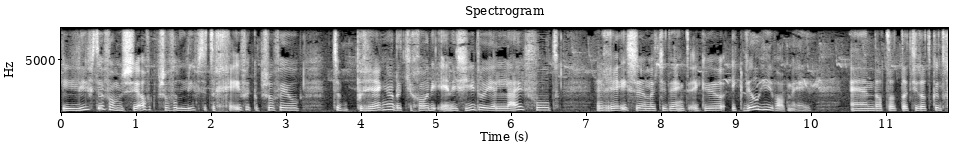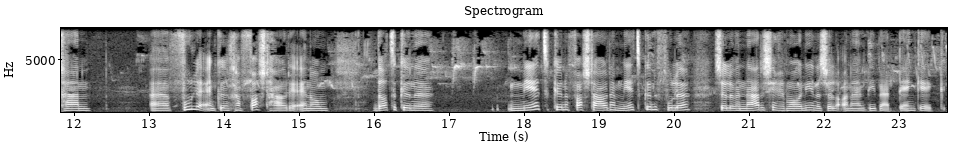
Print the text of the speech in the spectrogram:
liefde voor mezelf, ik heb zoveel liefde te geven, ik heb zoveel te brengen, dat je gewoon die energie door je lijf voelt racen en dat je denkt, ik wil, ik wil hier wat mee. En dat, dat, dat je dat kunt gaan uh, voelen en kunt gaan vasthouden. En om dat te kunnen meer te kunnen vasthouden, meer te kunnen voelen, zullen we na de ceremonie, en dan zullen Anna en Biba, denk ik,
